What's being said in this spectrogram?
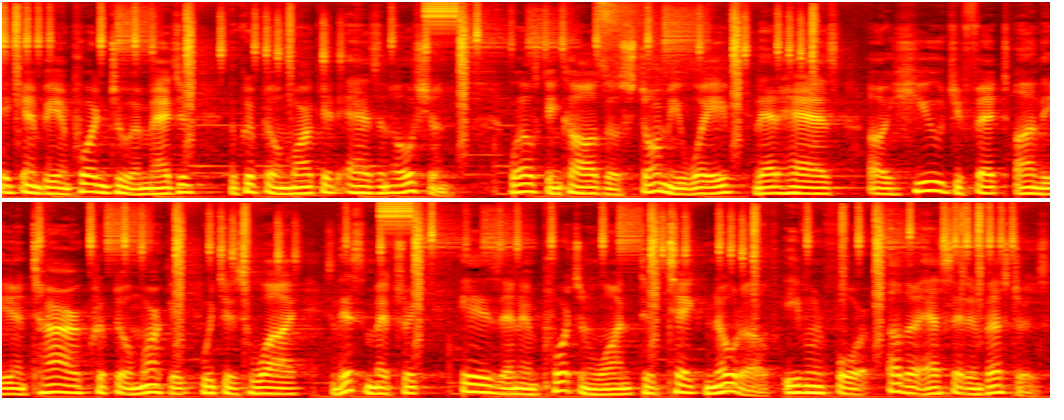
it can be important to imagine the crypto market as an ocean. Whales can cause a stormy wave that has a huge effect on the entire crypto market, which is why this metric is an important one to take note of, even for other asset investors.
